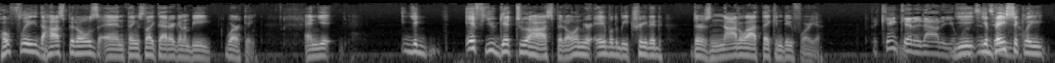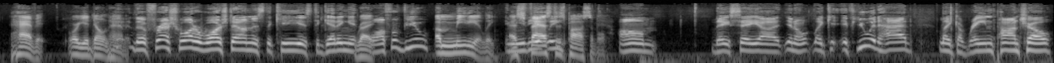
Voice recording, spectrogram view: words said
hopefully, the hospitals and things like that are going to be working. And you, you, if you get to a hospital and you're able to be treated, there's not a lot they can do for you. They can't get it out of you. You, you basically have it or you don't have it The freshwater washdown is the key is to getting it Right. off of you. immediately, as fast as possible. Um, they say, uh, you know, like if you had had like a rain poncho,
